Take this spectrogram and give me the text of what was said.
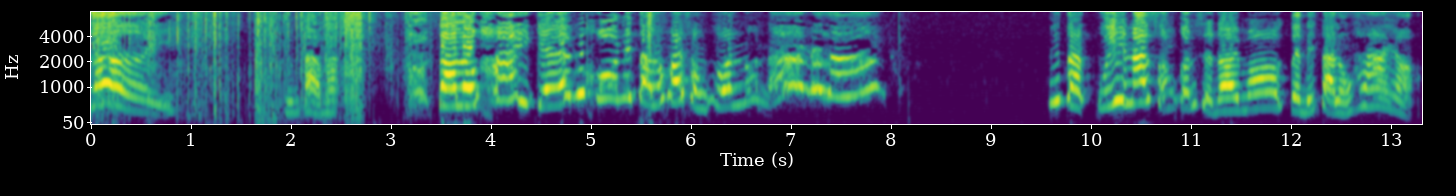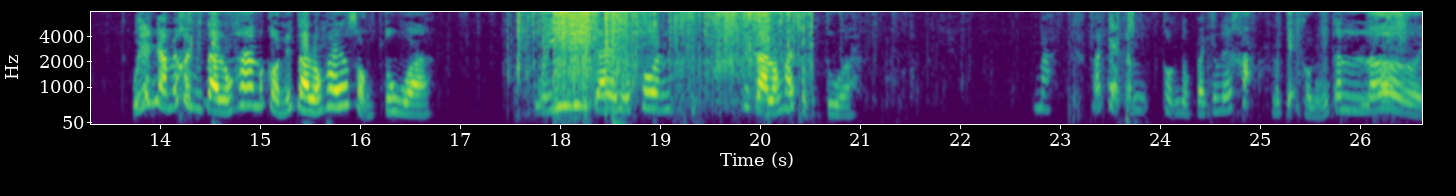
เลยคุณตามอะตาร้องไห้แกทุกคนนี่ตาร้องไห้สองตัวนู่นนะน่ารักนี่ตาอุ้ยหน้าซ้ำกันเสียดายมาก แต่ได้ตาร้องไห้อะ อุ้ยอันยังไม่เคยมีตาร้องห้ามาก่อนได้ตาร้องห้าทั้งสองตัวอุ้ยดีใจทุกคนได้ตาร้องห้าสองตัว มา มาแกะกันกล่องต่อไปกันเลยค่ะ มาแกะของนี้กันเลย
